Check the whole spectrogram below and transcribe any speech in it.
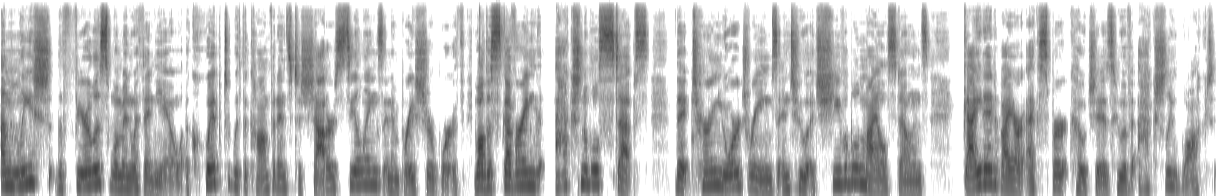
Unleash the fearless woman within you, equipped with the confidence to shatter ceilings and embrace your worth while discovering actionable steps that turn your dreams into achievable milestones guided by our expert coaches who have actually walked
